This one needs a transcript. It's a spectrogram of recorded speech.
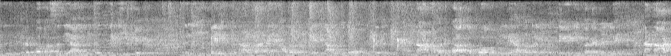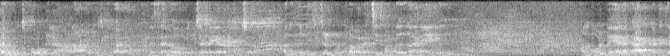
இது ரொம்ப வசதியாக இருந்தது இந்த ஜிபே. இந்த ஜிபே இருந்தனால் தானே அவர்களுக்கு என்னால் உதவ முடிந்தது. நான் அவரை பார்க்க போகவில்லை அவர்கள் என்னை தேடியும் வரவில்லை. நான் ஆட்டோ பிடிச்சி போகவில்லை நான் ஆட்டோ பிடிச்சி வரணும். இந்த செலவு மிச்சம் நேரம் மிச்சம். அது இந்த டிஜிட்டல் நுட்ப வளர்ச்சி வந்தது தானே இது. அதுபோல் வேலைக்காரி கிடைக்க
